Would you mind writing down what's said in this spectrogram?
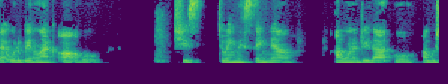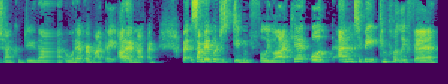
that would have been like, oh, well, she's doing this thing now. I want to do that, or I wish I could do that, or whatever it might be. I don't know. But some people just didn't fully like it. Or, and to be completely fair,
